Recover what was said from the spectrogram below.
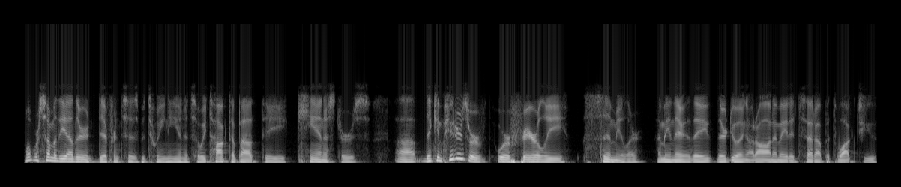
What were some of the other differences between the units? So we talked about the canisters. Uh, the computers were were fairly similar. I mean, they they they're doing an automated setup. It's walked you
